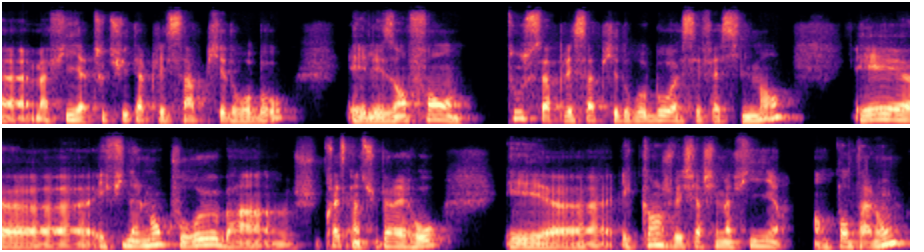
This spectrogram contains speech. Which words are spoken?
Euh, ma fille a tout de suite appelé ça pied de robot. Et les enfants ont tous appelé ça pied de robot assez facilement. Et, euh, et finalement, pour eux, ben, je suis presque un super-héros. Et, euh, et, quand je vais chercher ma fille en pantalon,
